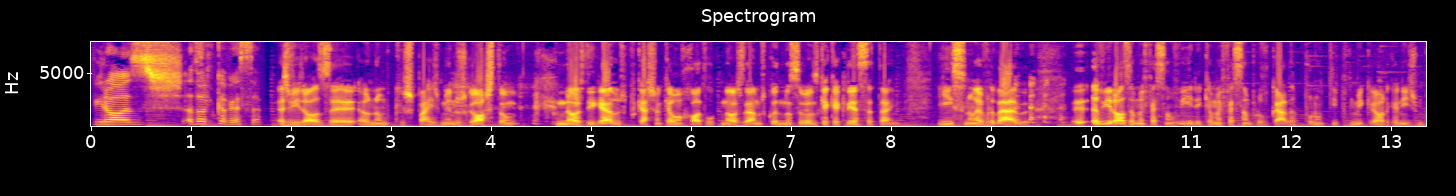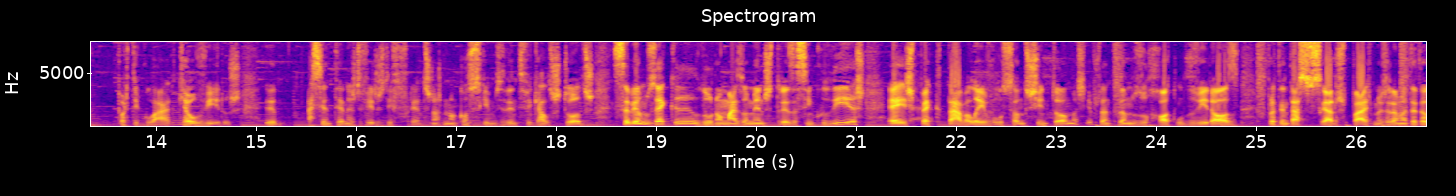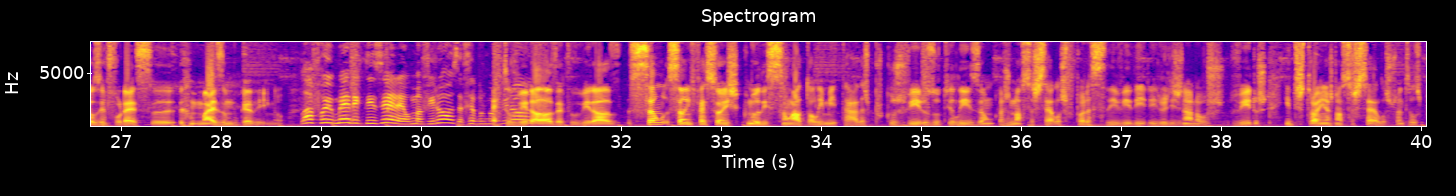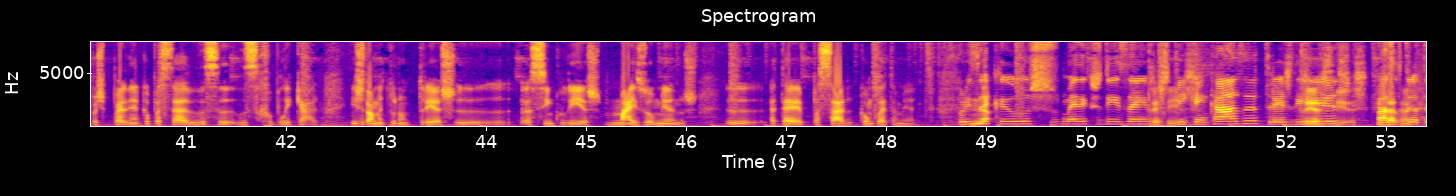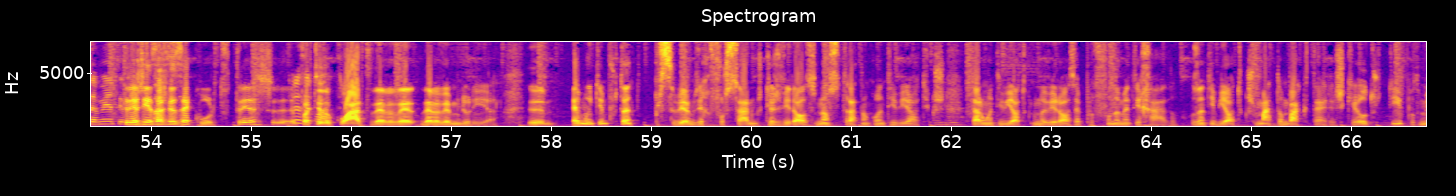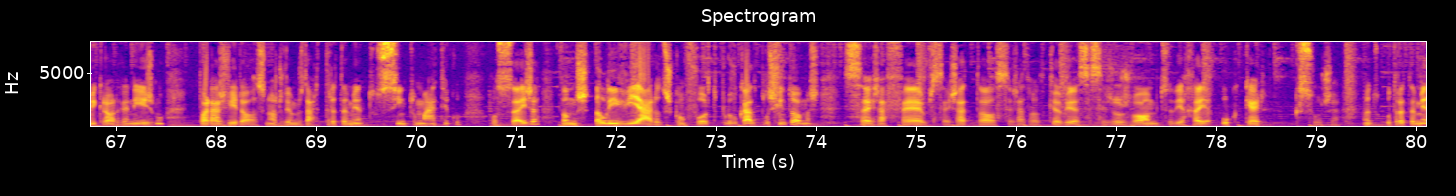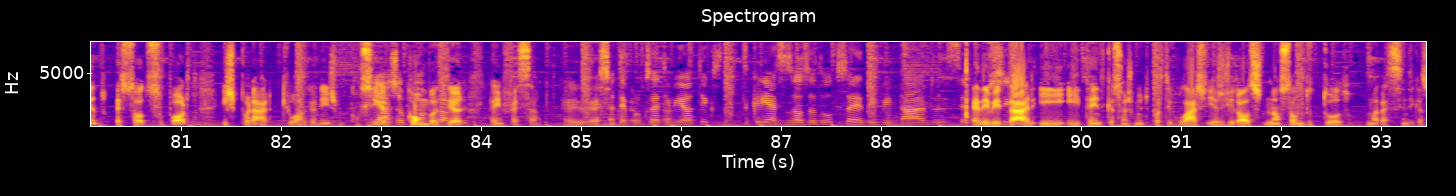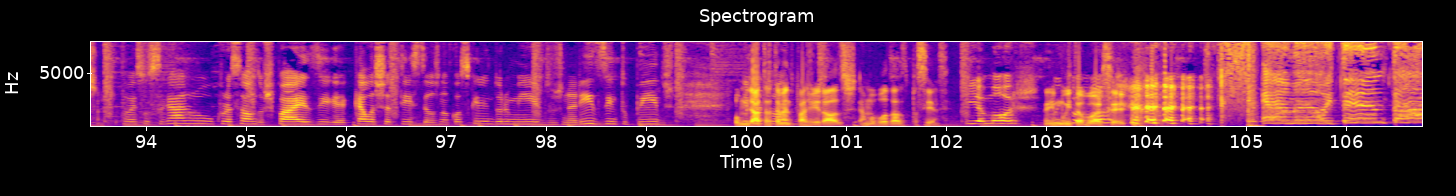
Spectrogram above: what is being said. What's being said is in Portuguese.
Viroses, a dor de cabeça. As viroses é, é, o nome que os pais menos gostam que nós digamos, porque acham que é um rótulo que nós damos quando não sabemos o que é que a criança tem. E isso não é verdade. A virose é uma infecção vírica, é uma infecção provocada por um tipo de microorganismo particular, que é o vírus. Há centenas de vírus diferentes, nós não conseguimos identificá-los todos. Sabemos é que duram mais ou menos 3 a 5 dias, é expectável a evolução dos sintomas e, portanto, damos o rótulo de virose para tentar sossegar os pais, mas geralmente até os enfurece mais um bocadinho. Lá foi o médico dizer, é uma virose, é sempre uma virose. Tudo virose, é tudo virose. São, são infecções, como eu disse, são autolimitadas, porque os vírus utilizam as nossas células para se dividir e originar novos vírus e destroem as nossas células. Portanto, eles depois perdem a capacidade de se, de se replicar. E geralmente duram 3 uh, eh, a 5 dias, mais ou menos, uh, até passar completamente. Por isso é Não. é que os médicos dizem fique em casa 3 dias, três dias, faz exatamente. o tratamento 3 dias passa. às vezes é curto. 3, a partir do quarto deve haver, deve haver melhoria. Uh, é muito importante percebermos e reforçarmos que as viroses não se tratam com antibióticos. Uhum. Dar um antibiótico numa virose é profundamente errado. Os antibióticos matam bactérias, que é outro tipo de microorganismo. Para as viroses, nós devemos dar tratamento sintomático, ou seja, vamos aliviar o desconforto provocado pelos sintomas, seja a febre, seja a tosse, seja a dor de cabeça, seja os vômitos, a diarreia, o que quer que surja. Portanto, o tratamento é só de suporte uhum. e esperar que o organismo consiga combater a infecção. É, é assim Até porque os antibióticos de crianças aos adultos é de evitar É de evitar e, e, tem indicações muito particulares e as viroses não são de todo uma dessas indicações. Então é sossegar o coração dos pais e aquela chatice deles não conseguirem dormir, dos narizes entupidos. O melhor tratamento para as viroses é uma boa dose de paciência. E amor. E muito, muito amor, amor sim. M80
